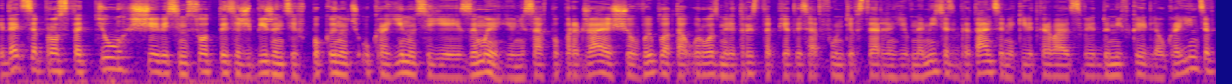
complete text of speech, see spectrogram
Йдеться про статтю ще 800 тисяч біженців покинуть Україну цієї зими. ЮНІСЕФ попереджає, що виплата у розмірі 350 фунтів стерлінгів на місяць британцям, які відкривають свої домівки для українців,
